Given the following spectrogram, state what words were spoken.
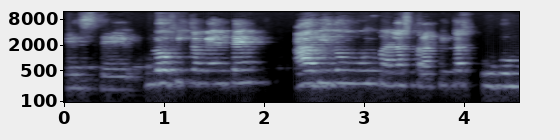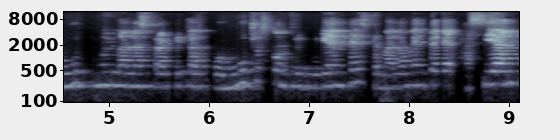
este, lógicamente ha habido muy malas prácticas, hubo muy, muy malas prácticas por muchos contribuyentes que malamente hacían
